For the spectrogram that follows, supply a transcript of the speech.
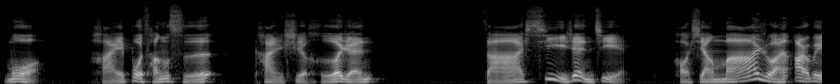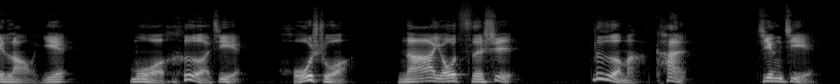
莫还不曾死，看是何人？杂细认界。好像马软二位老爷，莫贺介胡说，哪有此事？勒马看，惊介，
